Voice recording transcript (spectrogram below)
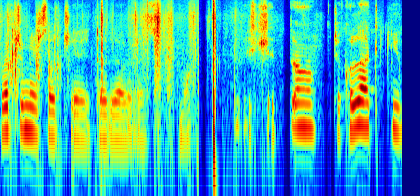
Zobaczymy jeszcze, czy to dobrze smakuje. Oczywiście to, czekoladki.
